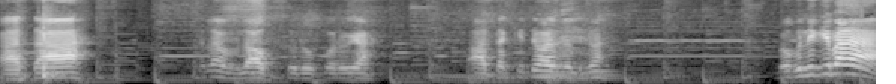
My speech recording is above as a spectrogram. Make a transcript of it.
आता चला ब्लॉग सुरू करूया. आता किती वाजलेत ग? बघू की बा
